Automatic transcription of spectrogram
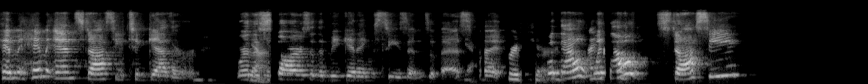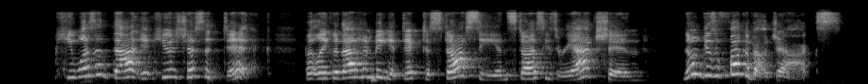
him him and Stassi together were yeah. the stars of the beginning seasons of this. Yeah, but sure. without I without Stassi, he wasn't that. He was just a dick. But like without him being a dick to Stassi and Stassi's reaction, no one gives a fuck about Jax.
